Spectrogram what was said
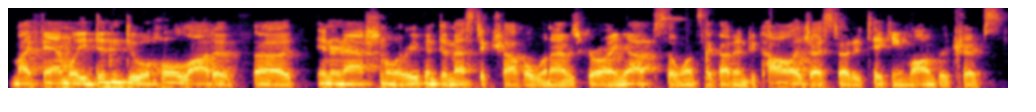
my family didn't do a whole lot of uh, international or even domestic travel when I was growing up. So once I got into college, I started taking longer trips.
